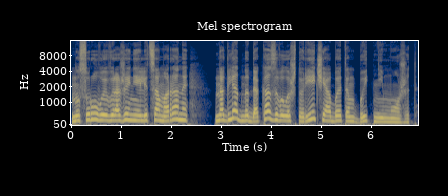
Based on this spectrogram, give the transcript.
Но суровое выражение лица Мараны наглядно доказывало, что речи об этом быть не может.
